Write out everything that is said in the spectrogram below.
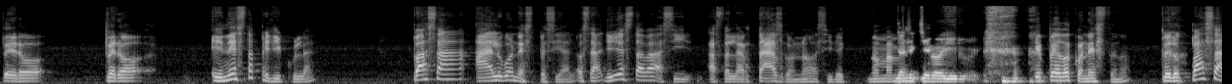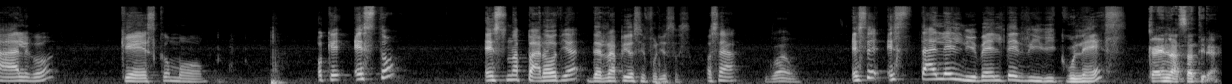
Pero. Pero. En esta película. Pasa algo en especial. O sea, yo ya estaba así, hasta el hartazgo, ¿no? Así de, no Ya mames, me quiero ir, güey. ¿qué pedo con esto, no? Pero pasa algo que es como. Ok, esto es una parodia de Rápidos y Furiosos. O sea, Wow. ese es tal el nivel de ridiculez Cae en la sátira.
